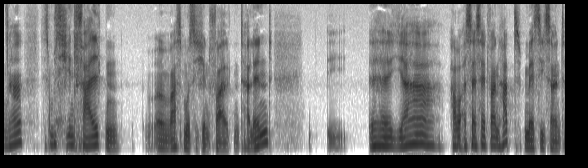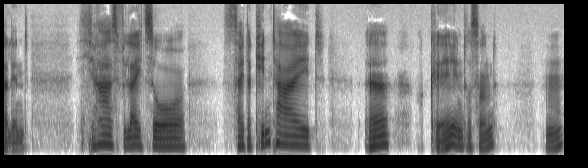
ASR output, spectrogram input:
Ja? Das muss sich entfalten. Äh, was muss sich entfalten? Talent? Äh, ja, aber seit wann hat Messi sein Talent? ja, ist vielleicht so seit der Kindheit. Äh, okay, interessant. Hm.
